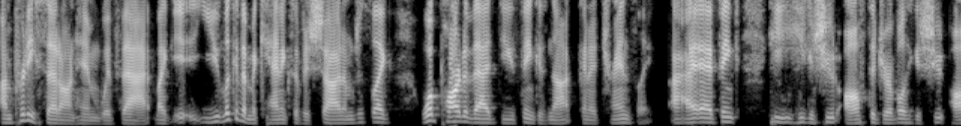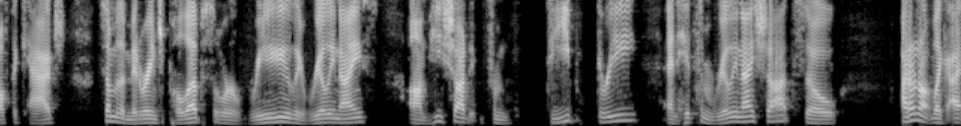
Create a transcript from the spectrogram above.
I'm pretty set on him with that. Like it, you look at the mechanics of his shot, I'm just like, what part of that do you think is not going to translate? I, I, think he he can shoot off the dribble, he can shoot off the catch. Some of the mid range pull ups were really really nice. Um, he shot it from deep three and hit some really nice shots. So I don't know. Like I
